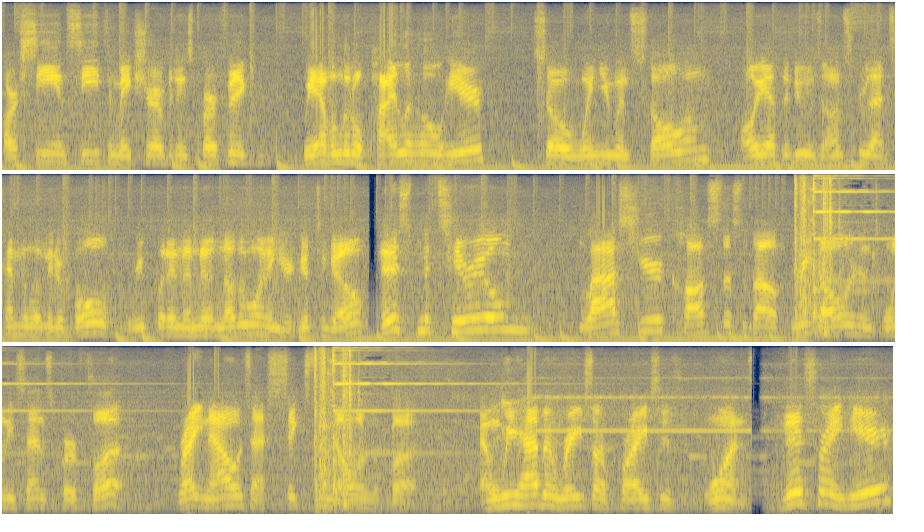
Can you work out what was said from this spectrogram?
are CNC to make sure everything's perfect. We have a little pilot hole here. So when you install them, all you have to do is unscrew that 10 millimeter bolt, re-put in another one, and you're good to go. This material last year cost us about $3.20 per foot. Right now it's at $16 a foot. And we haven't raised our prices once. This right here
